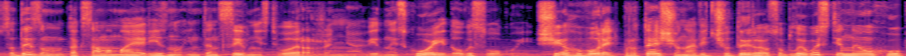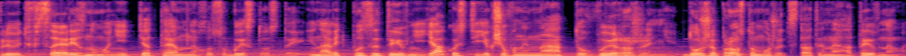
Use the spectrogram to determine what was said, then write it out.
Садизм так само має різну інтенсивність вираження від низької до високої. Ще говорять про те, що навіть чотири особливості не охоплюють все різноманіття темних особистостей, і навіть позитивні якості, якщо вони надто виражені, дуже просто можуть стати негативними.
